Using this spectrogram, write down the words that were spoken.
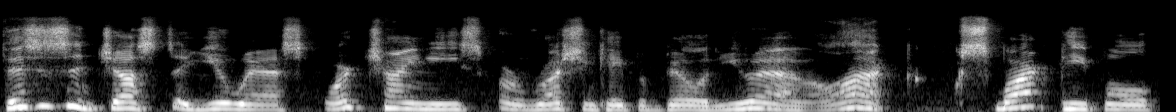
This isn't just a US or Chinese or Russian capability. You have a lot of smart people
